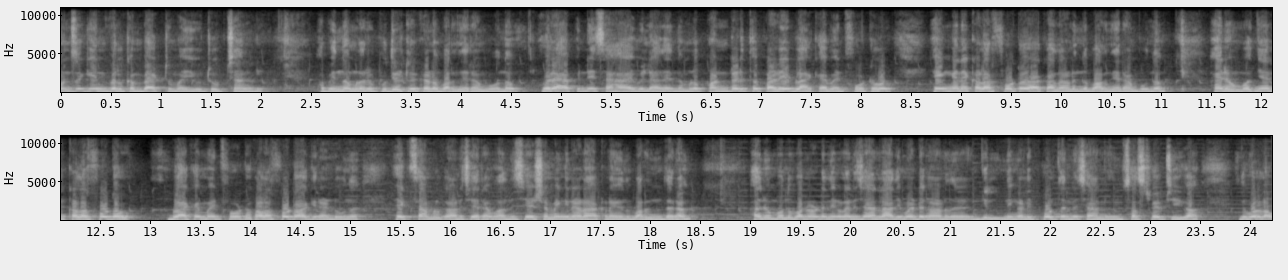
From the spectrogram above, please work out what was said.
once again welcome back to my YouTube channel അപ്പോൾ ഇന്ന് നമ്മളൊരു പുതിയ ട്രിക്കാണ് പറഞ്ഞുതരാൻ പോകുന്നത്. ഒരു ആപ്പിന്റെ സഹായമില്ലാതെ നമ്മൾ പണ്ടെടുത്ത പഴയ ബ്ലാക്ക് ആൻഡ് വൈറ്റ് ഫോട്ടോകൾ എങ്ങനെ കളർ ഫോട്ടോ ആക്കാമെന്നാണ് ഇന്ന് പറഞ്ഞുതരാൻ പോകുന്നത്. അതിന് മുമ്പ് ഞാൻ colour photo black and white photo colour photo ആക്കി രണ്ട് മൂന്ന് എക്സാമ്പിൾ കാണിച്ചു തരാം. അതിന് ശേഷം എങ്ങനെയാണ് ആക്കണമെന്ന് പറഞ്ഞു തരാം. അതിനു മുമ്പ് ഒന്ന് പറഞ്ഞോട്ടെ നിങ്ങൾ എന്റെ ചാനൽ ആദ്യമായിട്ട് കാണുന്നതെങ്കിൽ നിങ്ങൾ ഇപ്പോൾ തന്നെ ചാനൽ സബ്സ്ക്രൈബ് ചെയ്യുക. ഇതുപോലുള്ള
